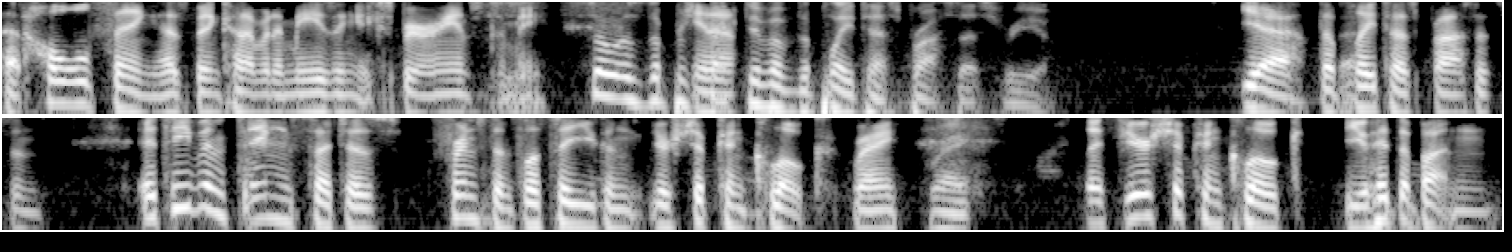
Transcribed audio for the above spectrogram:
that whole thing has been kind of an amazing experience to me So it was the perspective of the playtest process for you. Yeah the playtest process and it's even things such as for instance let's say you can your ship can cloak right Right. if your ship can cloak, you hit the button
